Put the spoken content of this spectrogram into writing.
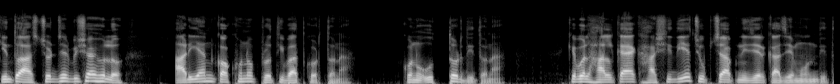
কিন্তু আশ্চর্যের বিষয় হল, আরিয়ান কখনো প্রতিবাদ করত না, কোনো উত্তর দিত না। কেবল হালকা এক হাসি দিয়ে চুপচাপ নিজের কাজে মন দিত।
